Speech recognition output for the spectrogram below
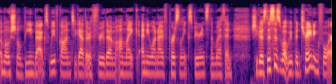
emotional beanbags. We've gone together through them unlike anyone I've personally experienced them with. And she goes, This is what we've been training for.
